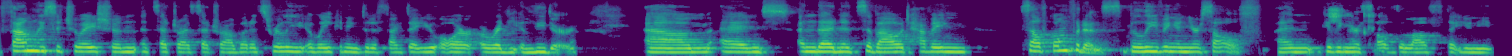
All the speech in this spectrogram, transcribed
family situation, etc., etc. But it's really awakening to the fact that you are already a leader, um, and and then it's about having self confidence, believing in yourself, and giving yourself the love that you need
